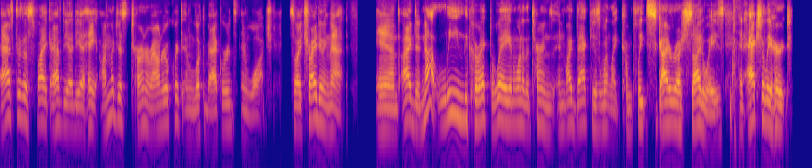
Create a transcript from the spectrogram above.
after the spike, I have the idea, hey, I'm gonna just turn around real quick and look backwards and watch. So I try doing that. And I did not lean the correct way in one of the turns, and my back just went like complete sky rush sideways and actually hurt.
